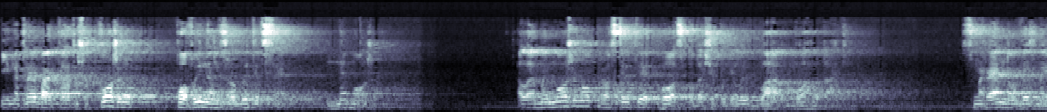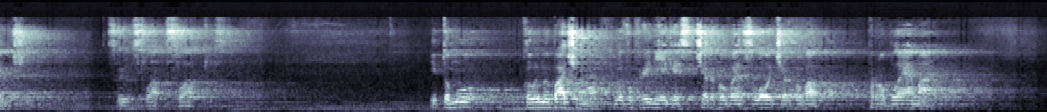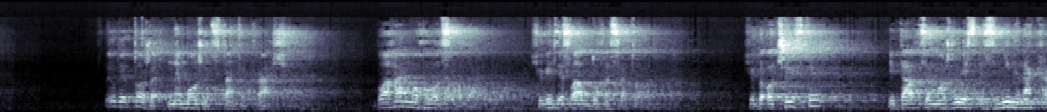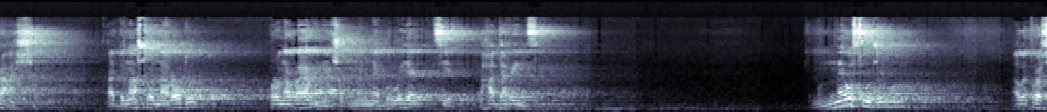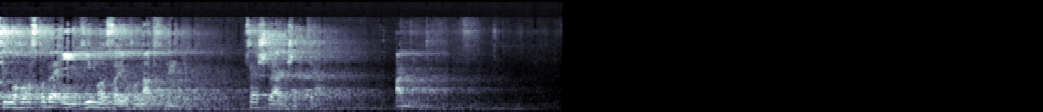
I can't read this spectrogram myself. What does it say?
І не треба казати, що кожен повинен зробити все. Не може. Але ми можемо просити Господа, щоб поділив бла- благодать, смиренно визнаючи свою слабкість. І тому, коли ми бачимо, коли в Україні якесь чергове зло, чергова проблема, люди теж не можуть стати краще. Благаємо Господа, щоб Він зіслав Духа Святого, щоб очистив і дав цю можливість зміни на краще, а для нашого народу про навернення, щоб ми не були як ці гадаринці. Тому не осуджуємо, але просимо Господа і йдімо за Його натхненням. Це шлях життя. Амінь.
